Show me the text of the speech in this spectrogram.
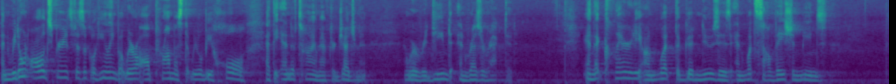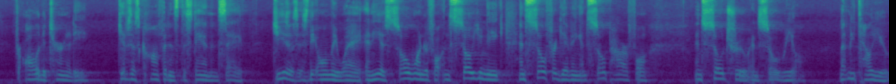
And we don't all experience physical healing, but we're all promised that we will be whole at the end of time after judgment, and we're redeemed and resurrected. And that clarity on what the good news is and what salvation means for all of eternity gives us confidence to stand and say, Jesus is the only way, and He is so wonderful and so unique and so forgiving and so powerful and so true and so real. Let me tell you,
